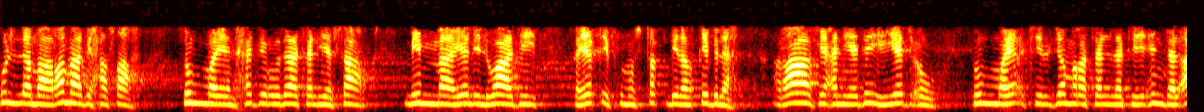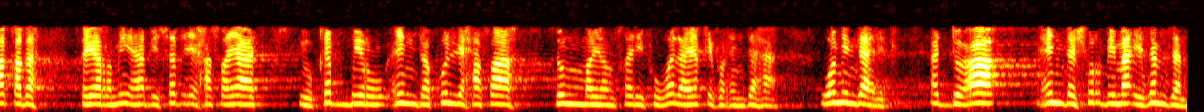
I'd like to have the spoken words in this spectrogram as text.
كلما رمى بحصاه ثم ينحدر ذات اليسار مما يلي الوادي فيقف مستقبل القبلة. رافعا يديه يدعو ثم يأتي الجمرة التي عند العقبة فيرميها بسبع حصيات يكبر عند كل حصاة ثم ينصرف ولا يقف عندها. ومن ذلك الدعاء عند شرب ماء زمزم.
